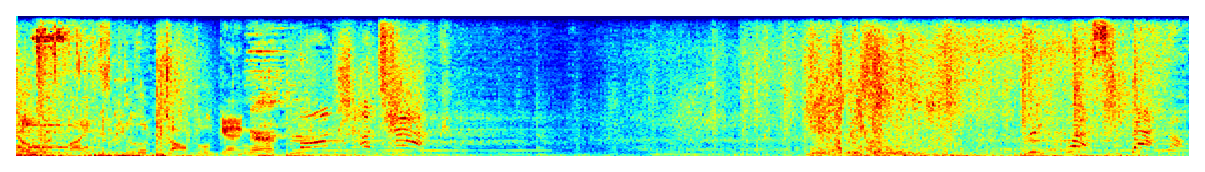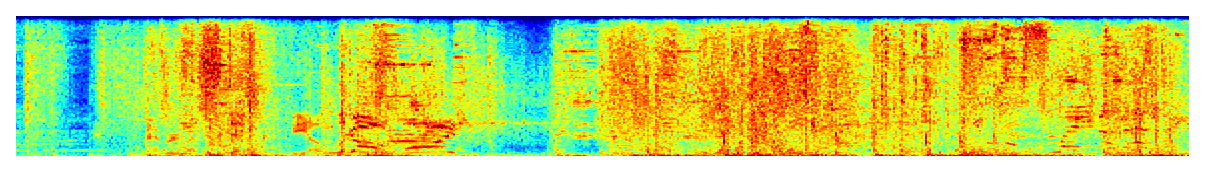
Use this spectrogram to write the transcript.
Stolen my skill of doppelganger? Launch attack! Request backup! Every mistake could be a lesson. Go, boys! You have slain an enemy!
